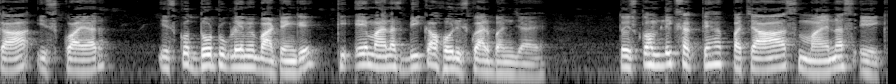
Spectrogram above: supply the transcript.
का स्क्वायर इसको दो टुकड़े में बांटेंगे कि a माइनस बी का होल स्क्वायर बन जाए। तो इसको हम लिख सकते हैं पचास माइनस एक।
